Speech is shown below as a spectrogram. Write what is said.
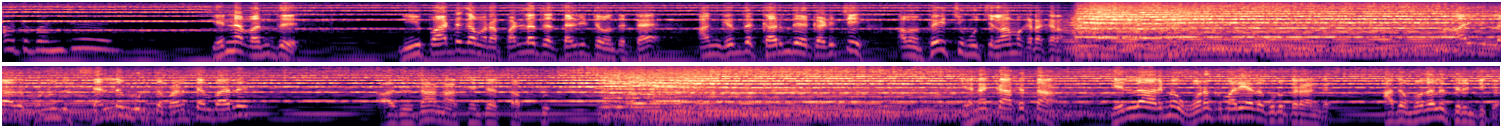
அது வந்து என்ன வந்து? நீ பாட்டுக்கு அவனை பள்ளத்தை தள்ளிட்டு வந்துட்ட. அங்கிருந்த கருந்தைய கடிச்சு அவன் பேச்சு மூச்சு இல்லாம கிடக்குறான். தாய் இல்லாத பொண்ணு செல்லம் கொடுத்த வளர்த்தேன் பாரு. அதுதான் நான் செஞ்ச தப்பு. எனக்காகத்தான் எல்லாருமே உனக்கு மரியாதை கொடுக்கறாங்க. அதை முதல்ல தெரிஞ்சுக்க.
